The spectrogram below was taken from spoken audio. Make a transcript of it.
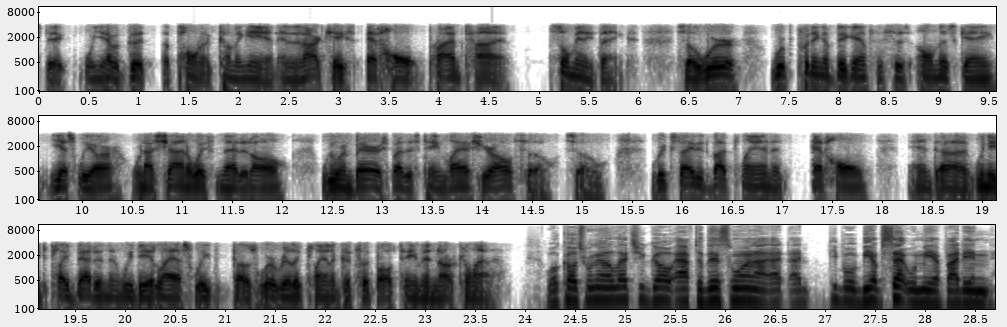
stick when you have a good opponent coming in, and in our case, at home, prime time, so many things. So we're we're putting a big emphasis on this game. Yes, we are. We're not shying away from that at all. We were embarrassed by this team last year also. So we're excited about playing it at home, and uh, we need to play better than we did last week because we're really playing a good football team in North Carolina. Well, Coach, we're going to let you go after this one. I, I, people would be upset with me if I didn't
